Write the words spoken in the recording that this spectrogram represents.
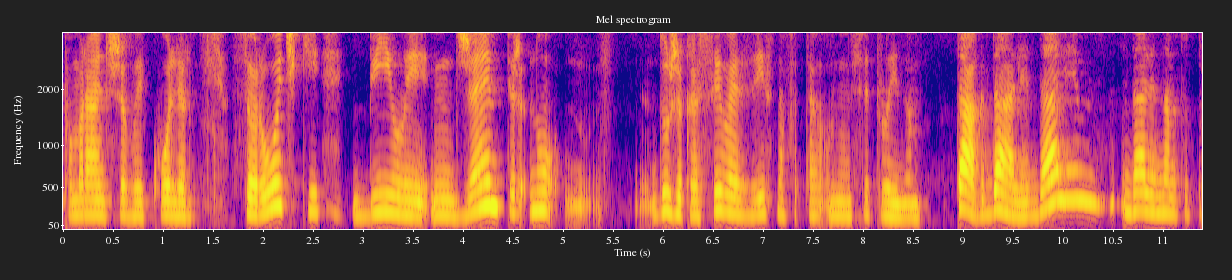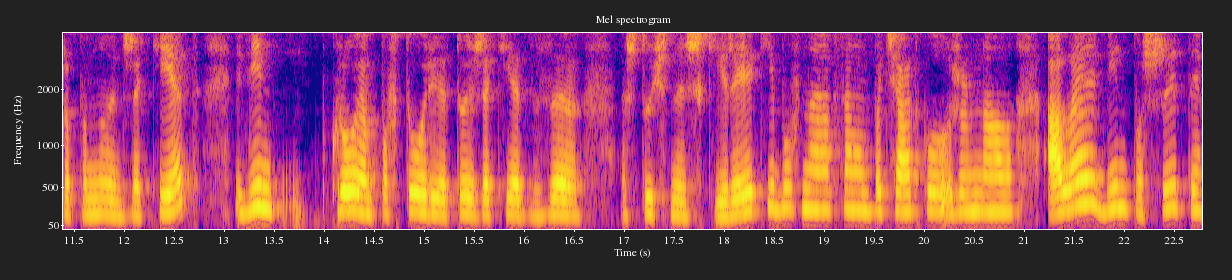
помаранчевий колір сорочки, білий джемпер. Ну, дуже красива, звісно, фото, світлина. Так, далі, далі. Далі нам тут пропонують жакет. Він кроєм повторює той жакет з штучної шкіри, який був на в самому початку журналу, але він пошитий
